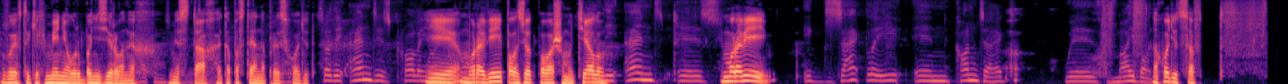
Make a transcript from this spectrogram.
вы в таких менее урбанизированных местах, это постоянно происходит. И муравей ползет по вашему телу. И муравей находится в, в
